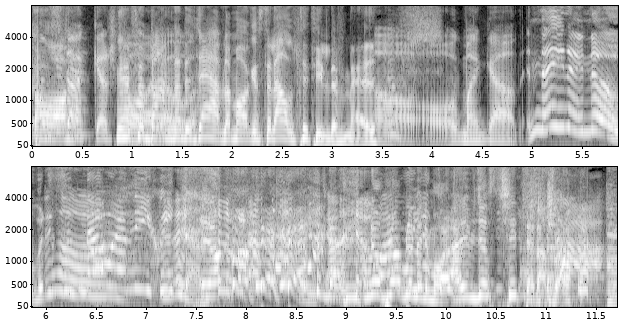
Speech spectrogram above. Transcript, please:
Ja. Stackars Den här förbannade jävla magen ställer alltid till det för mig. Oh my god. Nej, nej, no, but it's now är jag nyskiten. no problem anymore, I've just shitted alltså.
